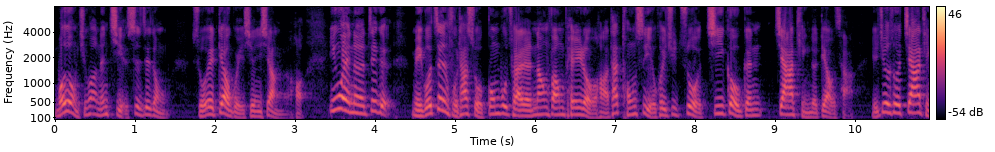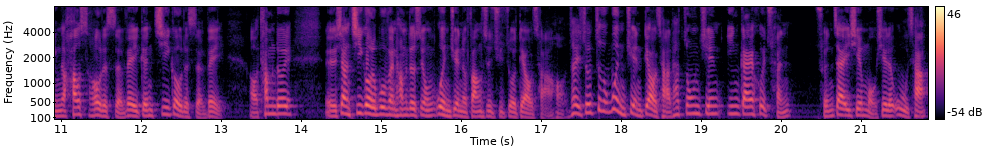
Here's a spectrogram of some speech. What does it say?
某种情况能解释这种所谓吊诡现象了哈。因为呢，这个美国政府它所公布出来的 non-farm payroll 哈，它同时也会去做机构跟家庭的调查，也就是说家庭的 household survey 跟机构的 survey，哦，他们都会。呃，像机构的部分，他们都是用问卷的方式去做调查哈，所以说这个问卷调查它中间应该会存存在一些某些的误差。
